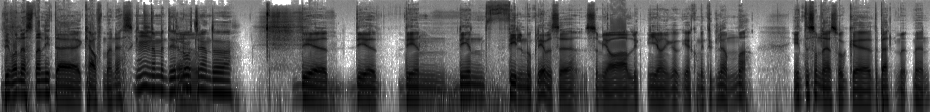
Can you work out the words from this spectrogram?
Det var nästan lite Kaufmaneskt. Mm, nej, men det Eh. låter ändå... Det, det, det, är en, det är en filmupplevelse som jag aldrig, jag, jag, kommer inte glömma. Inte som när jag såg eh, The Batman.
